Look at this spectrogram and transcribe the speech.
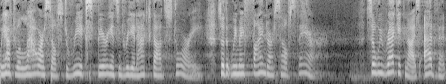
We have to allow ourselves to re experience and reenact God's story so that we may find ourselves there. So we recognize Advent,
